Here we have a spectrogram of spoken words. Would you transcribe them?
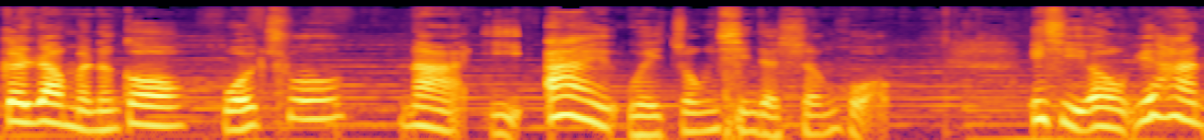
更让我们能够活出那以爱为中心的生活。一起用约翰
